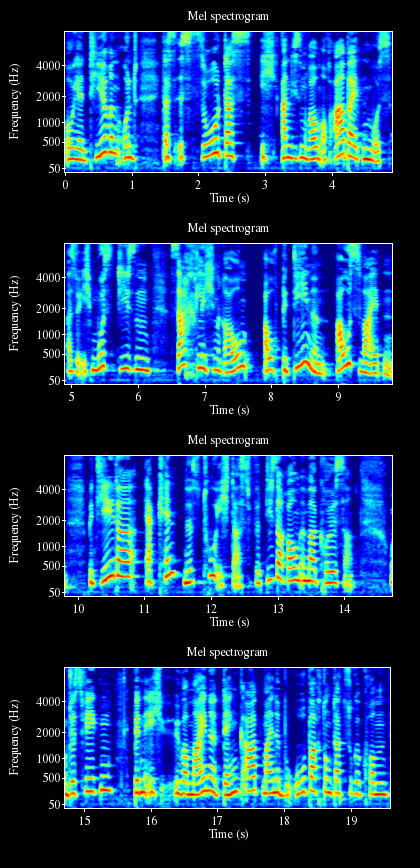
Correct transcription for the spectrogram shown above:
orientieren und das ist so, dass ich an diesem Raum auch arbeiten muss. Also ich muss diesen sachlichen Raum auch bedienen, ausweiten. Mit jeder Erkenntnis tue ich das, wird dieser Raum immer größer. Und deswegen bin ich über meine Denkart, meine Beobachtung dazu gekommen,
